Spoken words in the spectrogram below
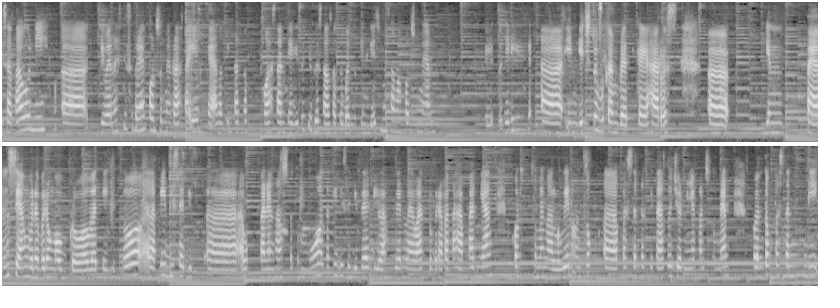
bisa tahu nih uh, gimana sih sebenarnya konsumen rasain kayak atau tingkat kepuasan kayak gitu juga salah satu bentuk engagement sama konsumen. Gitu. Jadi uh, engage itu bukan berarti kayak harus uh, intens yang benar-benar ngobrol buat gitu tapi bisa di uh, bukan yang harus ketemu tapi bisa juga dilakuin lewat beberapa tahapan yang konsumen laluin untuk uh, pesan ke kita tuh journey konsumen untuk pesan di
